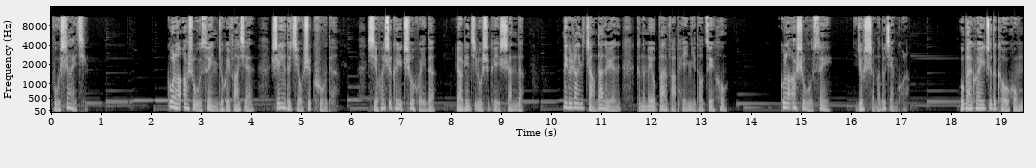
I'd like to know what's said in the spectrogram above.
不是爱情。过了二十五岁，你就会发现，深夜的酒是苦的，喜欢是可以撤回的。聊天记录是可以删的，那个让你长大的人，可能没有办法陪你到最后。过了二十五岁，你就什么都见过了。五百块一支的口红，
